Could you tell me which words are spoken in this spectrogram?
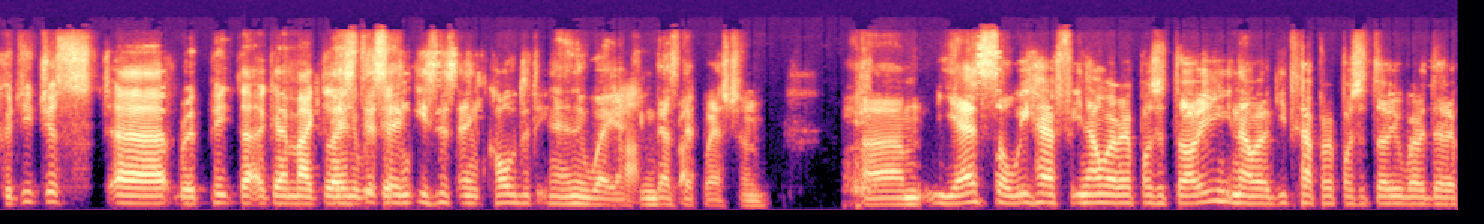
Could you just uh, repeat that again, Magdalena? Is this, is this encoded in any way? I ah, think that's right. the question. Um, yes, so we have in our repository, in our GitHub repository where the,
